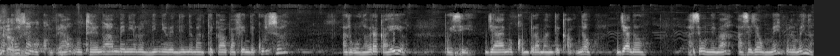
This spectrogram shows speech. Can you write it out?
esas Casi. cosas hemos comprado. ¿Ustedes nos han venido los niños vendiendo mantecado para fin de curso? ¿Alguno habrá caído? Pues sí, ya hemos comprado mantecado. No, ya no. Hace un mes más, hace ya un mes por lo menos.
